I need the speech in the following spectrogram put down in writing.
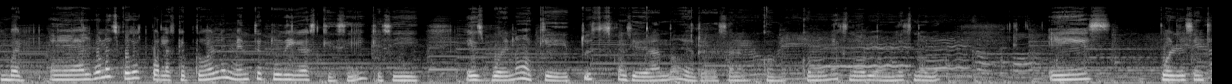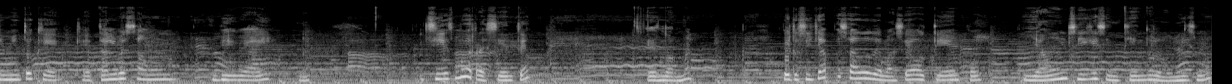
Bueno, eh, algunas cosas por las que probablemente tú digas que sí, que sí es bueno o que tú estés considerando el regresar con, con un exnovio o un exnovio es por el sentimiento que, que tal vez aún vive ahí, ¿no? Si es muy reciente, es normal. Pero si ya ha pasado demasiado tiempo y aún sigue sintiendo lo mismo,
